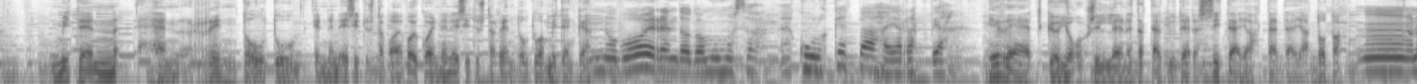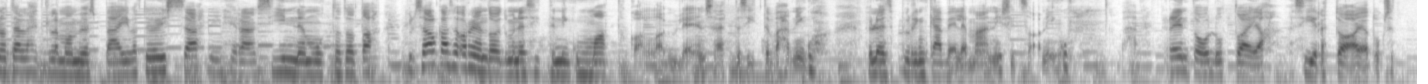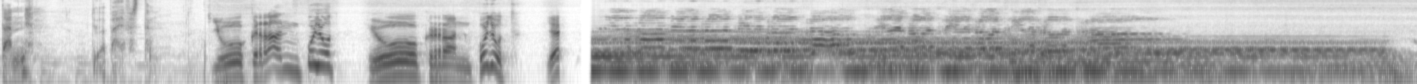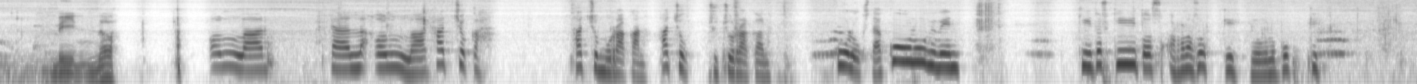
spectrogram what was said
Miten hän rentoutuu ennen esitystä vai voiko ennen esitystä rentoutua mitenkään? No voi rentoutua muun muassa kuulokkeet päähän ja räppiä. Heräätkö jo silleen, että täytyy tehdä sitä ja tätä ja tota? Mm, no tällä hetkellä mä oon myös päivätöissä, niin herään sinne, mutta tota, kyllä se alkaa se orientoituminen sitten niin kuin matkalla yleensä, että sitten vähän niin kuin yleensä pyrin kävelemään, niin sit saa niin kuin rentouduttua ja siirrettyä ajatukset tänne työpäivästä. Jukran pujut, Jukran pujut. Jep. Minna. Ollaan. Täällä ollaan. Hatsuka. Hatsumurakan. Hatsuchuchurakan. Kuuluuko tää? Kuuluu hyvin. Kiitos, kiitos. Armas ukki, joulupukki.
